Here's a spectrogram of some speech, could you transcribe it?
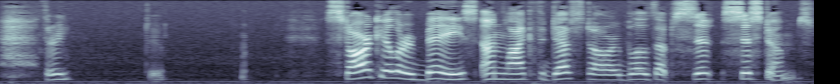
Three. Starkiller base, unlike the Death Star, blows up sy- systems.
